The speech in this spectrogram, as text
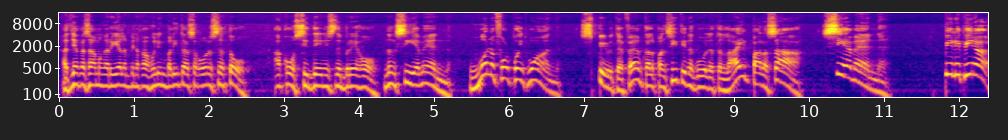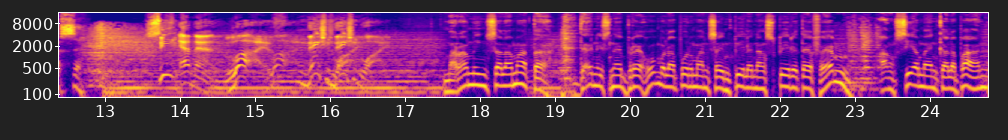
At yan kasama nga riyan ang pinakahuling balita sa oras na to. Ako si Dennis Nebreho ng CMN 104.1 Spirit FM Calapan City nag-uulat ng live para sa CMN Pilipinas. CNN Live Nation Nationwide Maraming salamat, ah, Dennis Nebreho mula po naman sa impilan ng Spirit FM, ang CMN Kalapan,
